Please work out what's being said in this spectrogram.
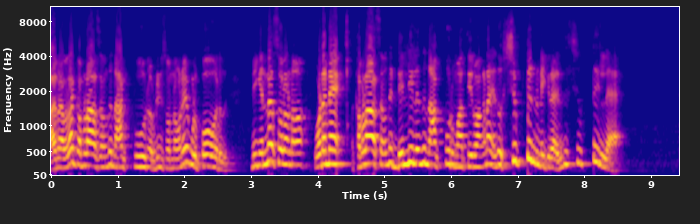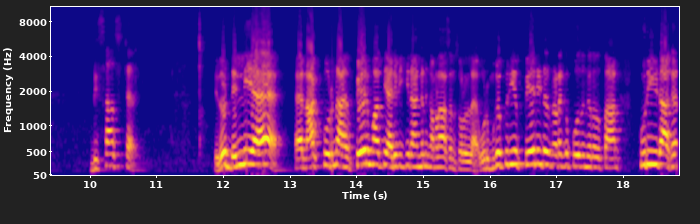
அதனால தான் கமலஹாசன் வந்து நாக்பூர் அப்படின்னு சொன்ன உடனே உங்களுக்கு கோவம் வருது. நீங்கள் என்ன சொல்லணும்? உடனே கமலஹாசன் வந்து டெல்லியிலேருந்து நாக்பூர் மாற்றிடுவாங்கன்னா ஏதோ ஷிஃப்ட்டுன்னு நினைக்கிறாரு. இது ஷிஃப்ட் இல்லை. டிசாஸ்டர் ஏதோ டெல்லியை நாக்பூர்னு பேர் மாற்றி அறிவிக்கிறாங்கன்னு கமலஹாசன் சொல்லல. ஒரு மிகப்பெரிய பேரிடர் நடக்க போகுதுங்கிறது தான் குறியீடாக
